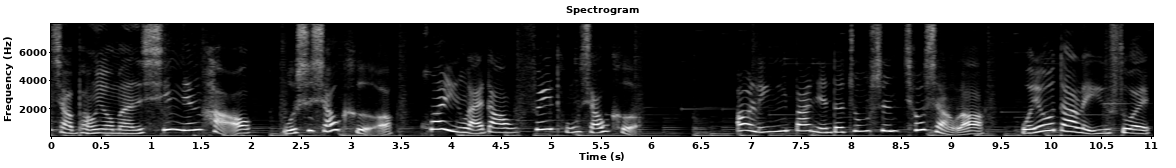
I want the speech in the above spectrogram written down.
小朋友们，新年好！我是小可，欢迎来到非同小可。二零一八年的钟声敲响了，我又大了一岁，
